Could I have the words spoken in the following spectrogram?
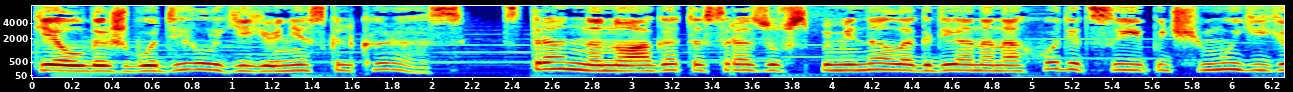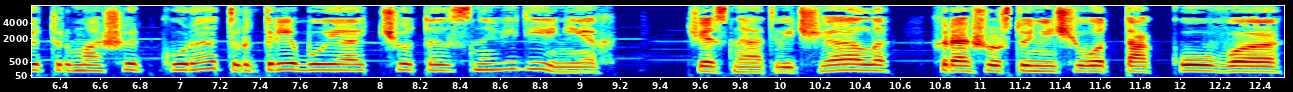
Келдыш будил ее несколько раз. Странно, но Агата сразу вспоминала, где она находится и почему ее тормошит куратор, требуя отчета о сновидениях. Честно отвечала, хорошо, что ничего такого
